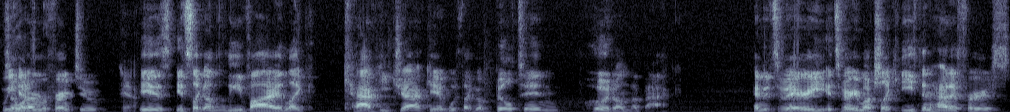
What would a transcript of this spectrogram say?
We so what I'm referring to Yeah. is it's like a Levi like khaki jacket with like a built-in hood on the back, and it's very it's very much like Ethan had it first,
